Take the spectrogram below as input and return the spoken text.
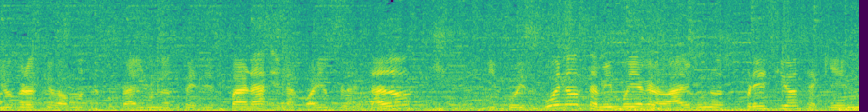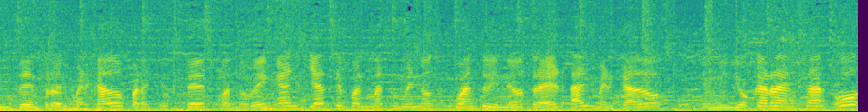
Yo creo que vamos a comprar algunos peces para el acuario plantado. Y pues bueno, también voy a grabar algunos precios aquí dentro del mercado para que ustedes cuando vengan ya sepan más o menos cuánto dinero traer al mercado Emilio Carranza o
